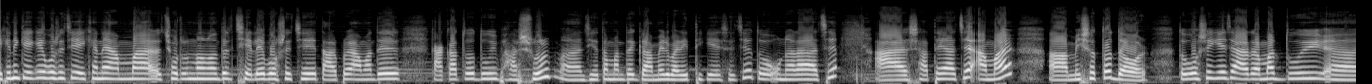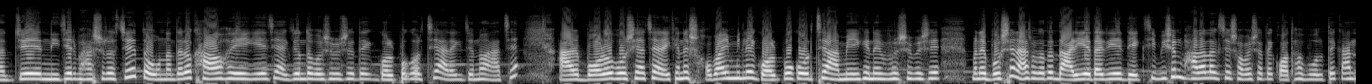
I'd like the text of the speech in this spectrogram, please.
এখানে কে কে বসেছে? এখানে আমার ছোটো ননদের ছেলে বসেছে, তারপরে আমাদের কাকা তো দুই ভাসুর যেহেতু আমাদের গ্রামের বাড়ির থেকে এসেছে, তো ওনারা আছে। আর সাথে আছে আমার মেশত দেওয়ার তো বসে গিয়েছে, আর আমার দুই যে নিজের ভাসুর আছে, তো ওনাদেরও খাওয়া হয়ে গিয়েছে। একজন তো বসে বসে গল্প করছে, আরেকজনও আছে। আর বড় বসে আছে, আর এখানে সবাই মিলে গল্প করছে। আমি এখানে বসে বসে মানে বসে না, আসল কথা দাঁড়িয়ে দাঁড়িয়ে দেখছি। ভীষণ ভালো লাগছে সবার সাথে কথা বলতে, কারণ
